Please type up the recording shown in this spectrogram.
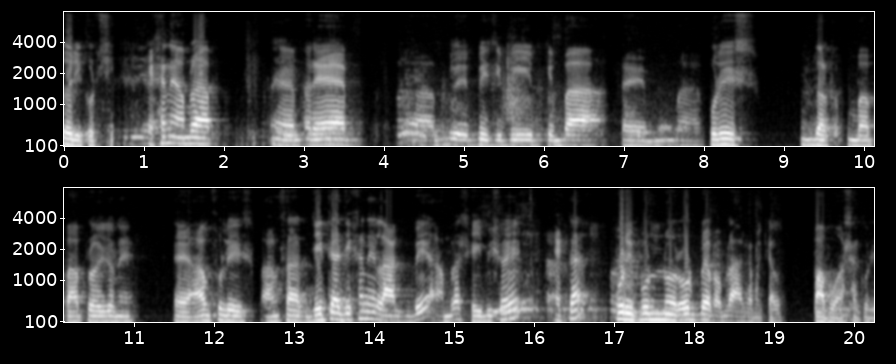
তৈরি করছি। এখানে আমরা র্যাব বিজিবি কিংবা পুলিশ দরকার বা- প্রয়োজনে আর্ম পুলিশ আনসার যেটা যেখানে লাগবে আমরা সেই বিষয়ে একটা পরিপূর্ণ রোডম্যাপ আমরা আগামীকাল পাবো আশা করি।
